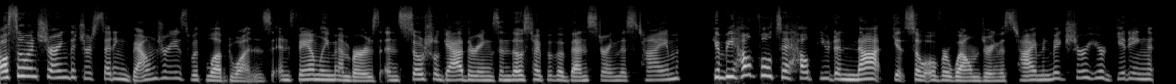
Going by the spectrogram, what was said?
Also, ensuring that you're setting boundaries with loved ones and family members and social gatherings and those type of events during this time can be helpful to help you to not get so overwhelmed during this time and make sure you're getting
